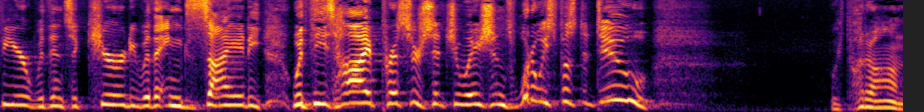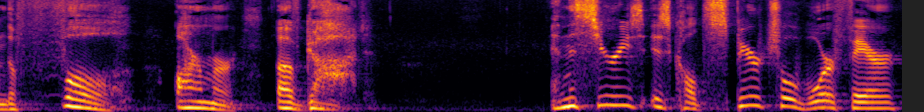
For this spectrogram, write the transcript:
fear, with insecurity, with anxiety, with these high pressure situations, what are we supposed to do? We put on the full armor of God. And this series is called Spiritual Warfare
